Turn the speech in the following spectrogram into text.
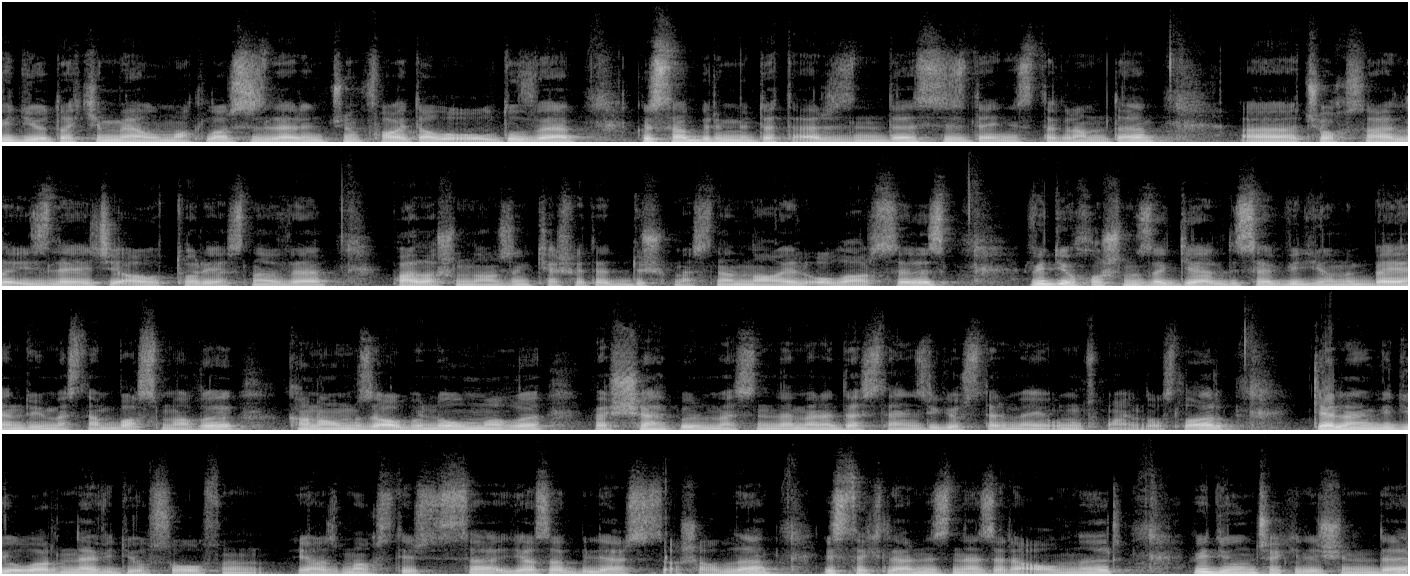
videodakı məlumatlar sizlərin üçün faydalı oldu və qısa bir müddət ərzində siz də Instagramda çoxsaylı izləyici auditoriyasına və paylaşımlarınızın kəşfiyyata düşməsinə nail olarsınız. Video xoşunuza gəldisə, videonu bəyən düyməsinə basmağı, kanalımıza abunə olmağı və şərh bölməsində mənə dəstəyinizi göstərməyi unutmayın dostlar. Gələn videolar nə videosu olsun yazmaq istəyirsinizsə, yaza bilərsiniz aşağıda. İstəkləriniz nəzərə alınır. Videonun çəkilişində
